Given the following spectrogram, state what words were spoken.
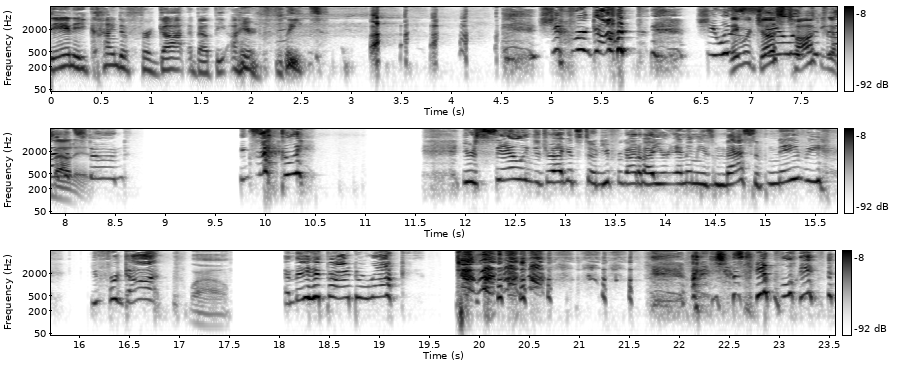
Dany kind of forgot about the Iron Fleet. she forgot. She was. They were just talking about it. Dragonstone. Exactly. You're sailing to Dragonstone. You forgot about your enemy's massive navy. You forgot, Wow. and they hid behind a rock. I just can't believe it.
